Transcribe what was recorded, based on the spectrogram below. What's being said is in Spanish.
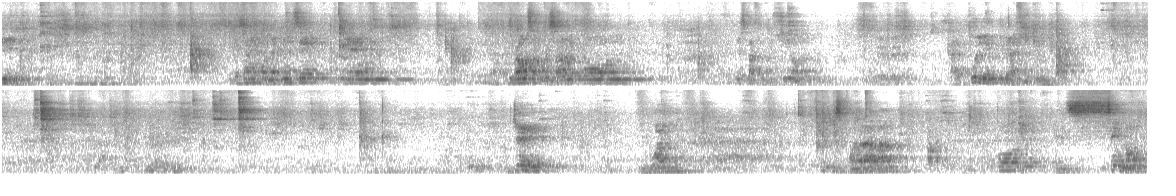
Bien. Ya saben, conéctense. em, y vamos a comenzar con esta función. Calculen y grafiquen. Y igual x cuadrada por el seno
